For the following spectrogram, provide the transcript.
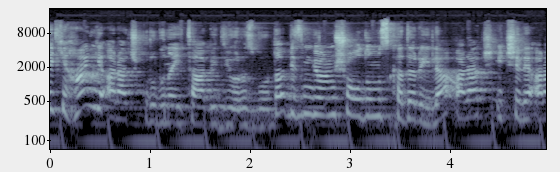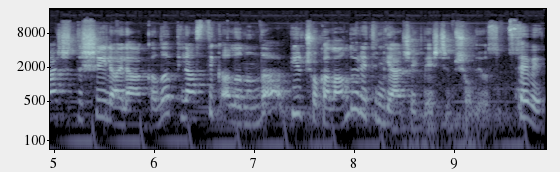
Peki hangi araç grubuna hitap ediyoruz burada? Bizim görmüş olduğumuz kadarıyla araç içi ve araç dışı ile alakalı plastik alanında birçok alanda üretim gerçekleştirmiş oluyorsunuz. Evet,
